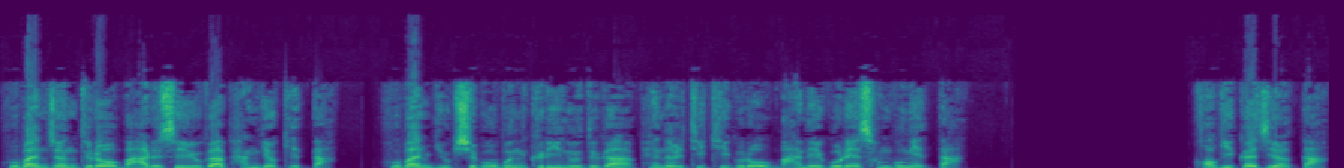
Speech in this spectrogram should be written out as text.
후반전 들어 마르세유가 반격했다. 후반 65분 그린우드가 페널티킥으로 만회골에 성공했다. 거기까지였다.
